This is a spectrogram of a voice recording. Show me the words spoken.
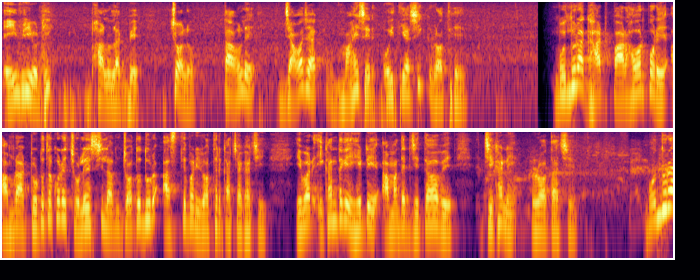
এই ভিডিওটি ভালো লাগবে। চলো, তাহলে যাওয়া যাক মাহেশের ঐতিহাসিক রথে। বন্ধুরা, ঘাট পার হওয়ার পরে আমরা টোটোতে করে চলে এসেছিলাম যত দূর আসতে পারি রথের কাছাকাছি। এবার এখান থেকে হেঁটে আমাদের যেতে হবে যেখানে রথ আছে। বন্ধুরা,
